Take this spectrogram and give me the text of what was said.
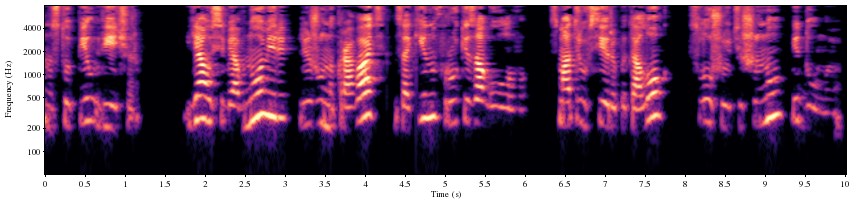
наступил вечер. Я у себя в номере, лежу на кровать, закинув руки за голову, смотрю в серый потолок, слушаю тишину и думаю.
